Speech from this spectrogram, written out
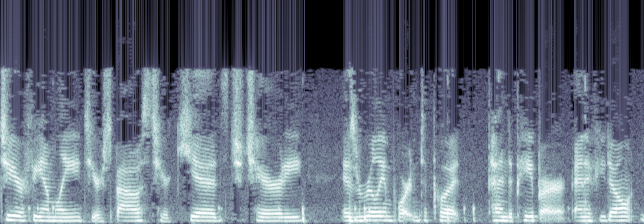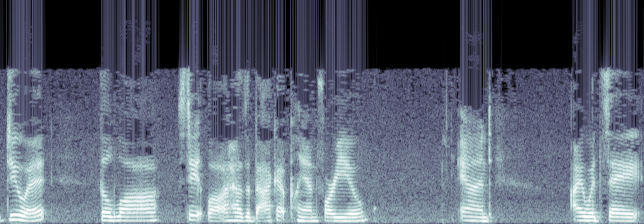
to your family, to your spouse, to your kids, to charity is really important to put pen to paper. And if you don't do it, the law, state law has a backup plan for you. And I would say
